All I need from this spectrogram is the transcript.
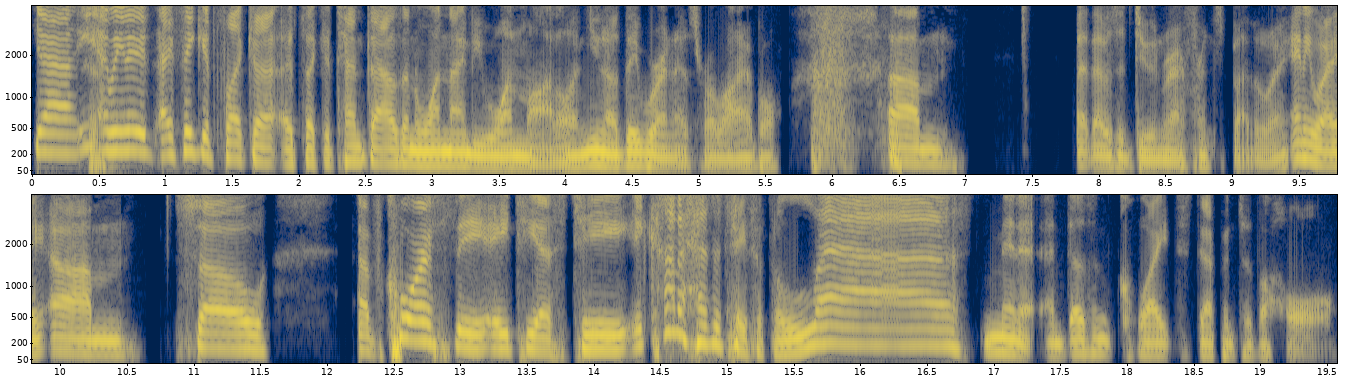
Yeah, yeah, I mean, it, I think it's like a it's like a ten thousand one ninety one model, and you know they weren't as reliable. um, that, that was a Dune reference, by the way. Anyway, um, so of course the ATST it kind of hesitates at the last minute and doesn't quite step into the hole.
